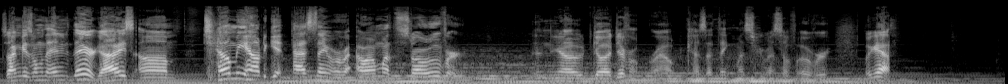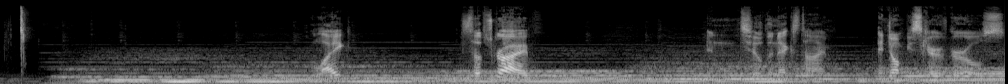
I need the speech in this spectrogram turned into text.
So I guess I'm gonna end it there, guys. Um tell me how to get past that or, or I'm gonna start over. And you know, go a different route because I think I might screw myself over. But yeah. Like, subscribe, until the next time. And don't be scared of girls.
